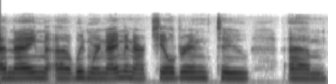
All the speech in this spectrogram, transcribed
a name uh, when we're naming our children to um,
